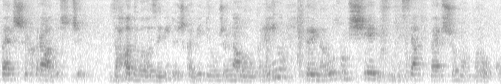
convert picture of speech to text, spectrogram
перших радощів, загадувала завідувачка відділом журналу Україну Ірина Розум ще 81-го року.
